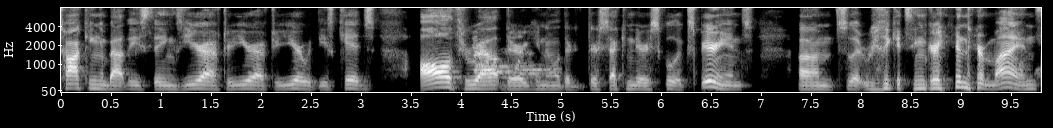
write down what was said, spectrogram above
talking about these things year after year after year with these kids all throughout their, you know, their their secondary school experience. Um, so that really gets ingrained in their minds.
